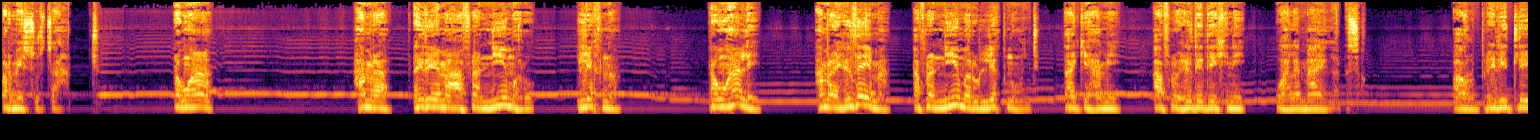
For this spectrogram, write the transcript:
परमेश्वर चाहनुहुन्छ। र उहाँ हाम्रा हृदयमा आफ्ना नियमहरू लेख्न। र उहाँले हाम्रा हृदयमा आफ्ना नियमहरू लेख्नुहुन्छ ताकि हामी आफ्नो हृदयदेखि नै उहाँलाई माया गर्न सकौँ। पावल प्रेरितले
